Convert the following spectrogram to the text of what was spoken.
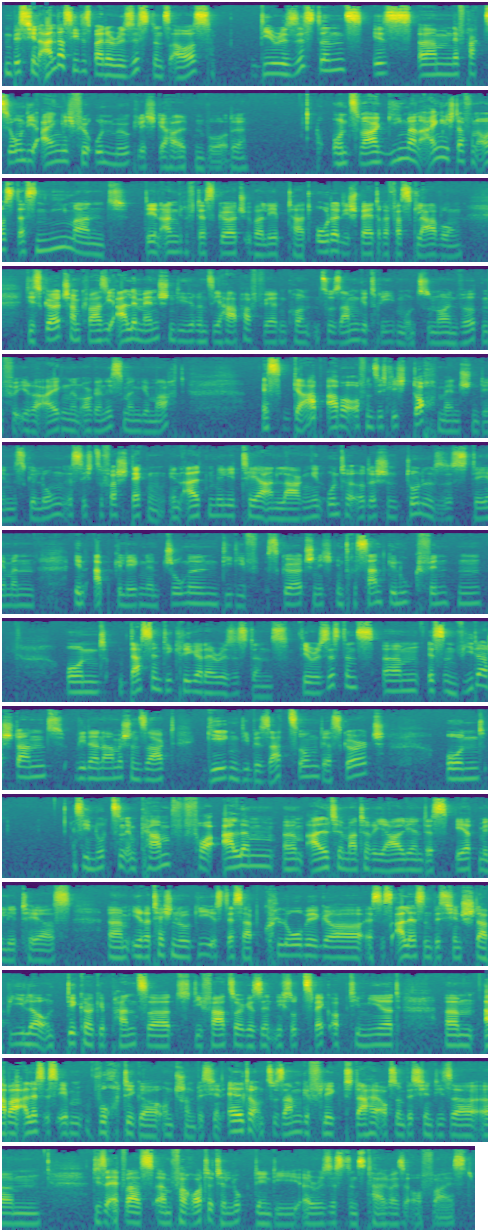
Ein bisschen anders sieht es bei der Resistance aus. Die Resistance ist ähm, eine Fraktion, die eigentlich für unmöglich gehalten wurde. Und zwar ging man eigentlich davon aus, dass niemand den Angriff der Scourge überlebt hat oder die spätere Versklavung. Die Scourge haben quasi alle Menschen, deren sie habhaft werden konnten, zusammengetrieben und zu neuen Wirten für ihre eigenen Organismen gemacht. Es gab aber offensichtlich doch Menschen, denen es gelungen ist, sich zu verstecken. In alten Militäranlagen, in unterirdischen Tunnelsystemen, in abgelegenen Dschungeln, die die Scourge nicht interessant genug finden und das sind die Krieger der Resistance. Die Resistance ähm, ist ein Widerstand, wie der Name schon sagt, gegen die Besatzung der Scourge und sie nutzen im Kampf vor allem ähm, alte Materialien des Erdmilitärs. Ähm, ihre Technologie ist deshalb klobiger, es ist alles ein bisschen stabiler und dicker gepanzert, die Fahrzeuge sind nicht so zweckoptimiert, ähm, aber alles ist eben wuchtiger und schon ein bisschen älter und zusammengepflegt, daher auch so ein bisschen dieser ähm, dieser etwas ähm, verrottete Look, den die äh, Resistance teilweise aufweist.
